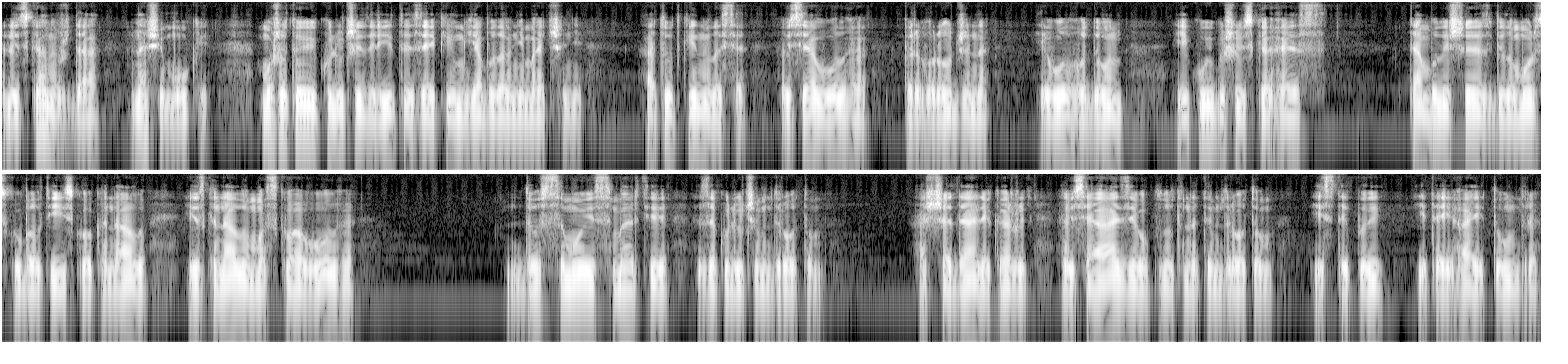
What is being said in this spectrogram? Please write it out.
людська нужда, наші муки, може, той колючий дріт, за яким я була в Німеччині, а тут кинулася вся Волга перегороджена, і Волгодон, і Куйбишевська ГЕС. Там були ще з Біломорського Балтійського каналу і з каналу Москва-Волга до самої смерті за колючим дротом. А ще далі, кажуть, вся Азія оплутана тим дротом, і степи, і тайга, і тундра.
